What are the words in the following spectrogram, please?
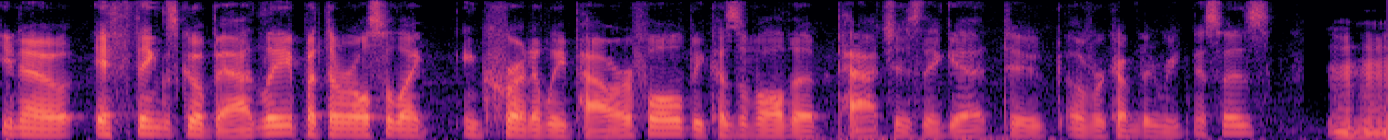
You know, if things go badly, but they're also like incredibly powerful because of all the patches they get to overcome their weaknesses. Mm-hmm.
